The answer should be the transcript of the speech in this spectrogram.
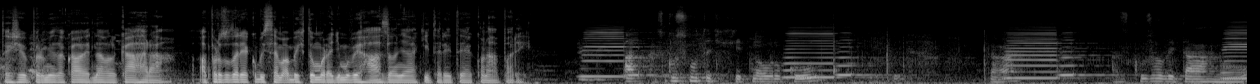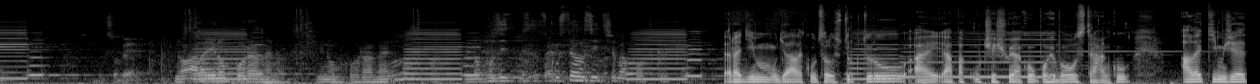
takže pro mě taková jedna velká hra. A proto tady jakoby jsem, abych tomu Radimu vyházel nějaký tady ty jako nápady. A zkus mu teď chytnou ruku tak. Zkus ho vytáhnout. K sobě? No ale jenom po rameno. Jenom po ramen. Jenom ho zít, zkuste ho vzít třeba pod krkem. Radím udělat takovou celou strukturu a já pak učešu nějakou pohybovou stránku, ale tím, že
